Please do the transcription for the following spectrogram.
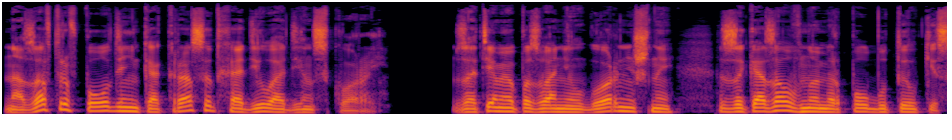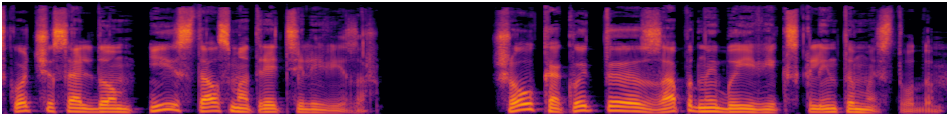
На завтра в полдень как раз отходил один скорый. Затем я позвонил горничной, заказал в номер полбутылки скотча со льдом и стал смотреть телевизор. Шел какой-то западный боевик с Клинтом Иствудом.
